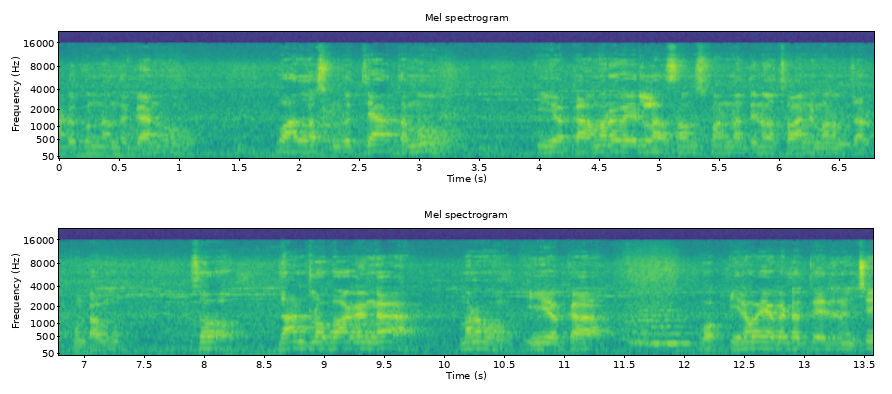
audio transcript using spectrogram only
అడ్డుకున్నందుకు గాను వాళ్ళ స్మృత్యార్థము ఈ యొక్క అమరవీరుల సంస్మరణ దినోత్సవాన్ని మనం జరుపుకుంటాము. సో దాంట్లో భాగంగా మనము ఈ యొక్క ఇరవై ఒకటో తేదీ నుంచి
